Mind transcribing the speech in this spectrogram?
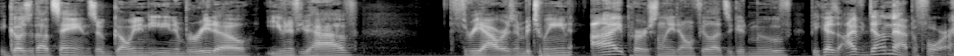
it goes without saying. So going and eating a burrito, even if you have three hours in between, I personally don't feel that's a good move because I've done that before.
